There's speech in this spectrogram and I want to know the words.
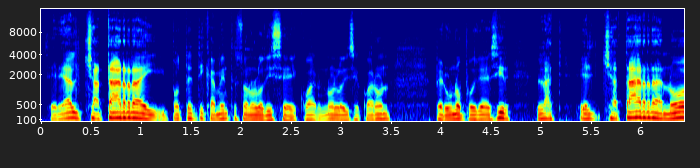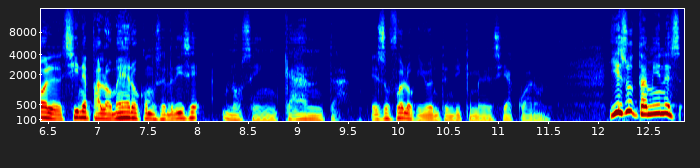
Cereal chatarra, y hipotéticamente, eso no lo dice, no lo dice Cuarón, pero uno podría decir, el chatarra, ¿no? El cine palomero, como se le dice, nos encanta. Eso fue lo que yo entendí que me decía Cuarón. Y eso también es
